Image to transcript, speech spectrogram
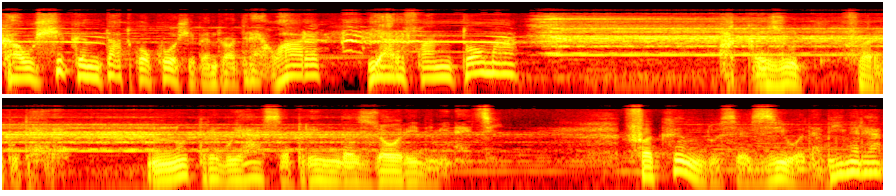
că au și cântat cocoșii pentru a treia oară, iar fantoma a căzut fără putere nu trebuia să prindă zorii dimineții. Făcându-se ziua de binerea,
